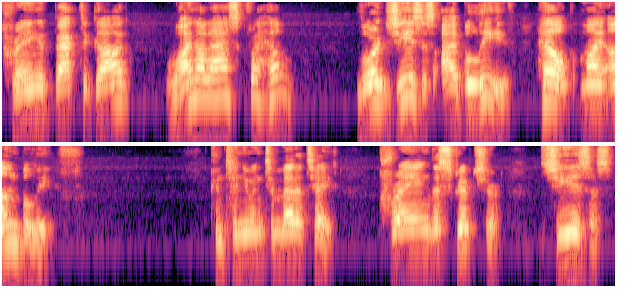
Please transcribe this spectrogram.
praying it back to God, why not ask for help? Lord Jesus, I believe. Help my unbelief. Continuing to meditate, praying the scripture Jesus,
